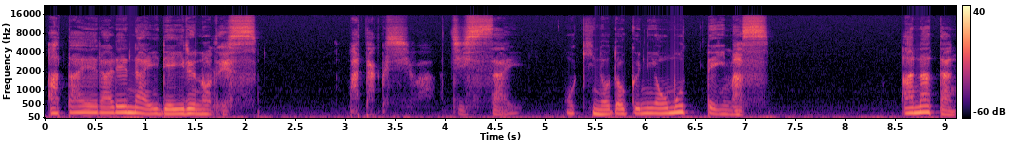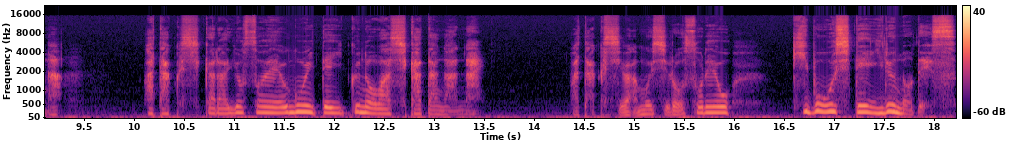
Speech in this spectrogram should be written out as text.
与えられないでいるのです。私は実際お気の毒に思っています。あなたが私からよそへ動いていくのは仕方がない。私はむしろそれを希望しているのです。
